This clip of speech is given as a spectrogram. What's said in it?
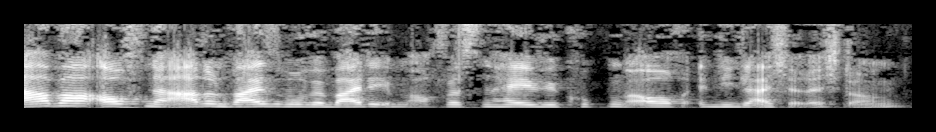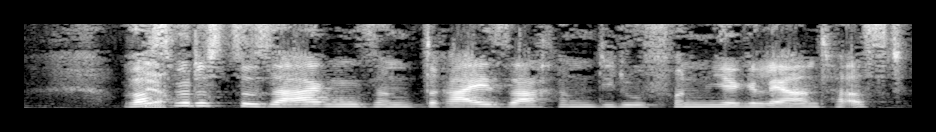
aber auf eine Art und Weise, wo wir beide eben auch wissen, hey, wir gucken auch in die gleiche Richtung. Was ja. würdest du sagen, sind drei Sachen, die du von mir gelernt hast?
